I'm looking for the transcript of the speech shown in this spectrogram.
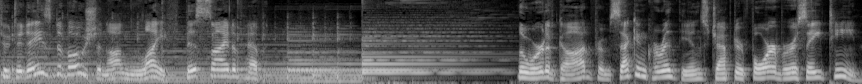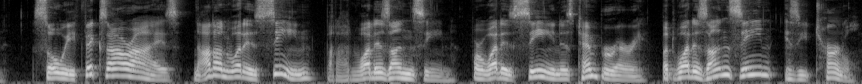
to today's devotion on life this side of heaven. The word of God from 2 Corinthians chapter 4 verse 18. So we fix our eyes not on what is seen, but on what is unseen. For what is seen is temporary, but what is unseen is eternal.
